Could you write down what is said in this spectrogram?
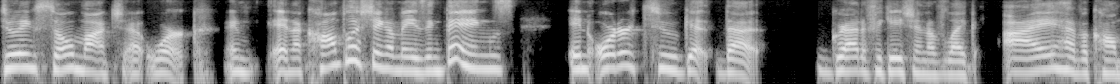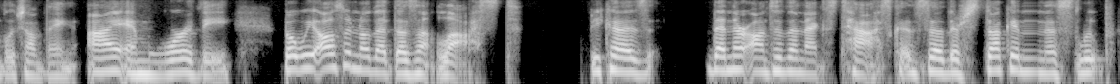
doing so much at work and, and accomplishing amazing things in order to get that gratification of like, I have accomplished something, I am worthy. But we also know that doesn't last because then they're on to the next task. And so they're stuck in this loop.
